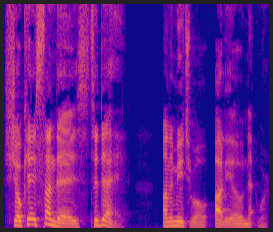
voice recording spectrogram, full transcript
Showcase Sundays today on the Mutual Audio Network.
